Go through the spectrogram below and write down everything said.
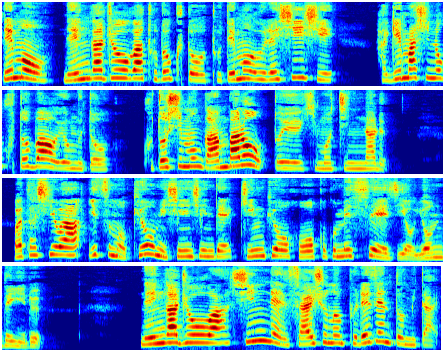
でも、年賀状が届くととても嬉しいし、励ましの言葉を読むと、今年も頑張ろうという気持ちになる。私はいつも興味津々で近況報告メッセージを読んでいる。年賀状は新年最初のプレゼントみたい。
